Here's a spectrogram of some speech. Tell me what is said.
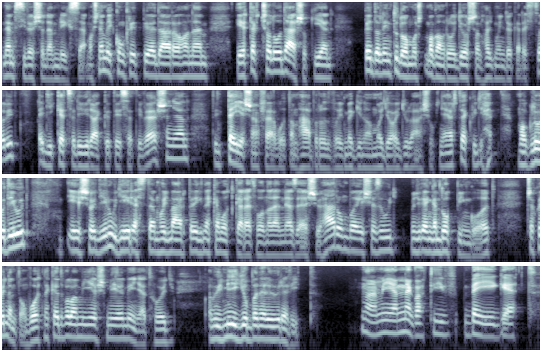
nem szívesen emlékszel? Most nem egy konkrét példára, hanem értek csalódások, ilyen Például én tudom most magamról gyorsan, hogy mondjak el egy sztorit. Egyik keceli virágkötészeti versenyen, én teljesen fel voltam háborodva, hogy megint a magyar gyulások nyertek, ugye Maglódiút, és hogy én úgy éreztem, hogy már pedig nekem ott kellett volna lenni az első háromba, és ez úgy mondjuk engem doppingolt. Csak hogy nem tudom, volt neked valami ilyesmi élményed, hogy ami úgy még jobban előre vitt? Nem, ilyen negatív, beégett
